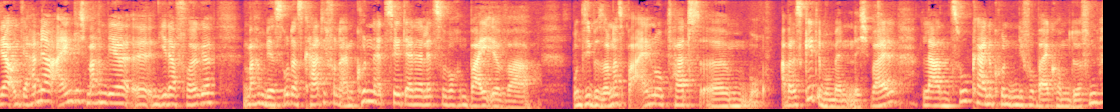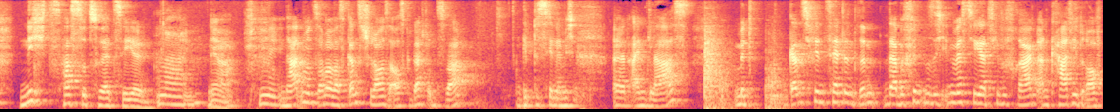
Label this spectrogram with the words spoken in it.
Ja, und wir haben ja eigentlich, machen wir äh, in jeder Folge, machen wir es so, dass Kathi von einem Kunden erzählt, der in der letzten Woche bei ihr war. Und sie besonders beeindruckt hat, ähm, aber das geht im Moment nicht, weil Laden zu, keine Kunden, die vorbeikommen dürfen. Nichts hast du zu erzählen. Nein. Ja. Und da hatten wir uns aber was ganz Schlaues ausgedacht. Und zwar gibt es hier nämlich äh, ein Glas mit ganz vielen Zetteln drin. Da befinden sich investigative Fragen an Kati drauf.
